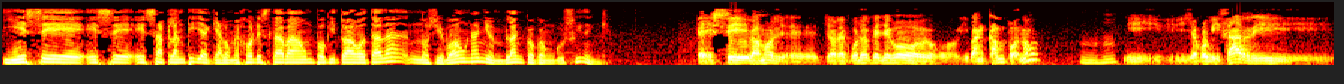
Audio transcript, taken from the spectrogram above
y ese, ese, esa plantilla que a lo mejor estaba un poquito agotada nos llevó a un año en blanco con Gus Hiddink. Eh, sí, vamos, eh, yo recuerdo que llegó Iván Campo, ¿no? Y, y llegó Bizarri y,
